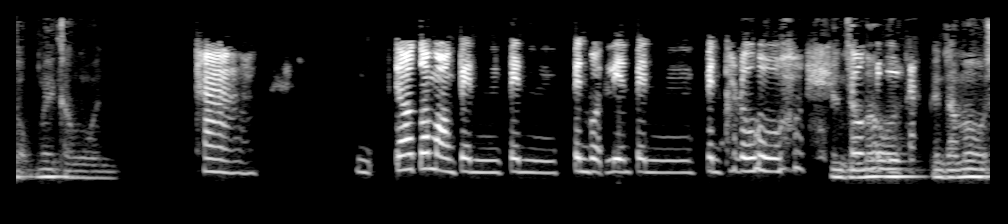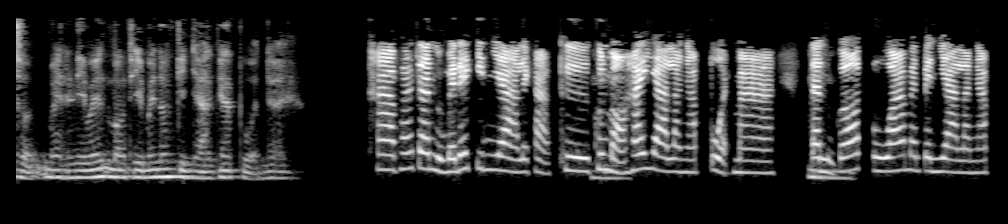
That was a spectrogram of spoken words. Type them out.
ตกไม่กังวล ค่ะ ก็ก็มองเป็นเป็นเป็นบทเรียนเป็นเป็นครู เป็นธรรมโอเป็นธรรมโอสดไม่ทีนี้บางทีไม่ต้องกินยาแก้ปวดได้ ค่ะพระอาจารย์หนูไม่ได้กินยาเลยค่ะ คือคุณหมอให้ยาระงับปวดมา แต่หนูก็รู้ว่ามันเป็นยาระงับ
